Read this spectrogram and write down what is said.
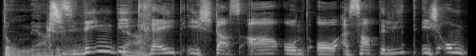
dumm, ja. Geschwindigkeit ist das A und O. Ein Satellit ist um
